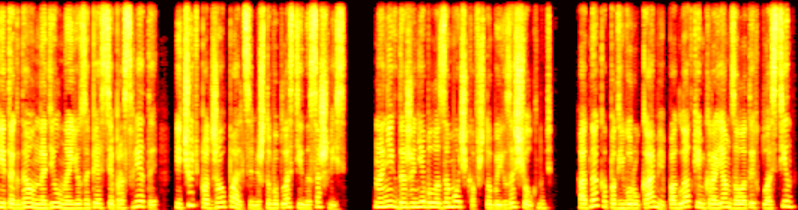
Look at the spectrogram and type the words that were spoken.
И тогда он надел на ее запястье браслеты и чуть поджал пальцами, чтобы пластины сошлись. На них даже не было замочков, чтобы их защелкнуть. Однако под его руками по гладким краям золотых пластин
